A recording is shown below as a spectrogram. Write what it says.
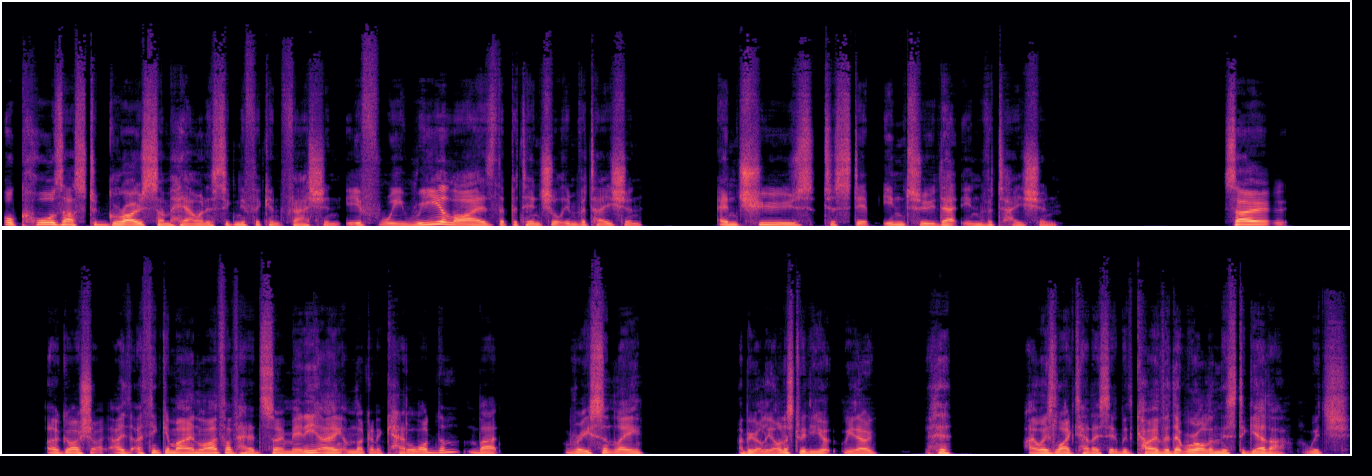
or cause us to grow somehow in a significant fashion if we realize the potential invitation and choose to step into that invitation. So, oh gosh, I, I think in my own life I've had so many. I, I'm not going to catalog them, but recently, I'll be really honest with you, you know, I always liked how they said with COVID that we're all in this together, which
